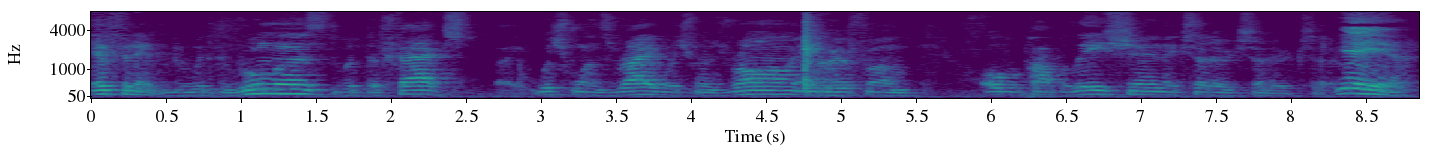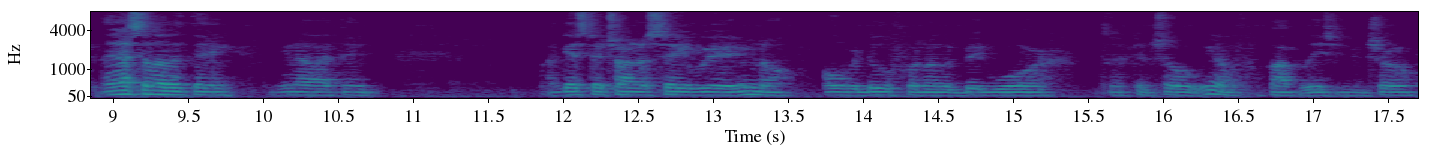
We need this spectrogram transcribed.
infinite with the rumors, with the facts, like which one's right, which one's wrong, anywhere from overpopulation, et cetera, et cetera, et cetera. Yeah, yeah, and that's another thing. You know, I think I guess they're trying to say we're you know overdue for another big war to control you know for population control.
